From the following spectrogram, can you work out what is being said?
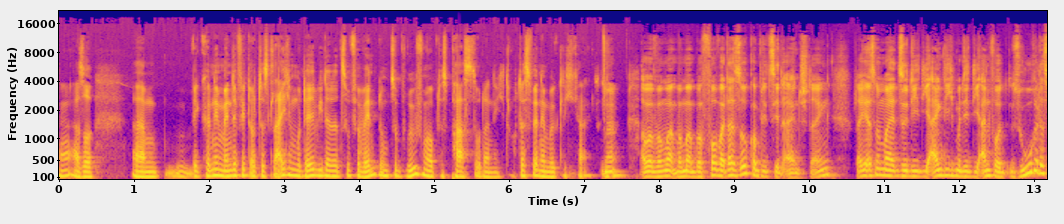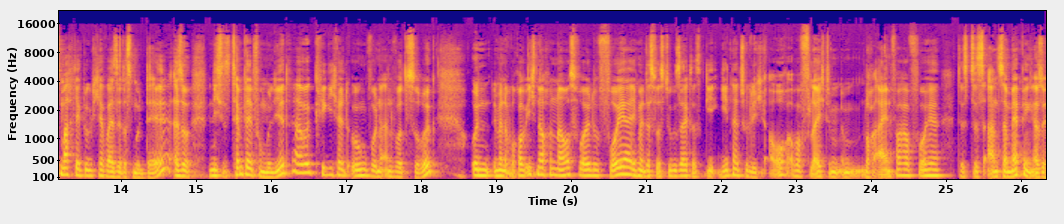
ja, also ähm, wir können im Endeffekt auch das gleiche Modell wieder dazu verwenden, um zu prüfen, ob das passt oder nicht. Auch das wäre eine Möglichkeit. Ja. Aber wenn man, wenn man, bevor wir da so kompliziert einsteigen, vielleicht erst nochmal so die, die eigentlich mal die, die Antwort suche, das macht ja glücklicherweise das Modell. Also wenn ich das Template formuliert habe, kriege ich halt irgendwo eine Antwort zurück. Und ich meine, worauf ich noch hinaus wollte vorher, ich meine, das, was du gesagt hast, geht, geht natürlich auch, aber vielleicht im, im noch einfacher vorher, das, das Answer Mapping. Also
